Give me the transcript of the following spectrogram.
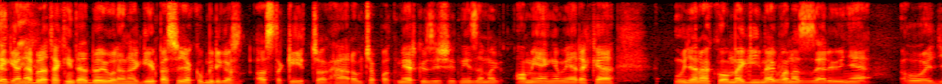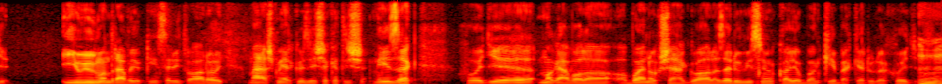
e-. Igen, ebből a tekintetből jó lenne a Game Pass, hogy akkor mindig az, azt a két, csa- három csapat mérkőzését nézem meg, ami engem érdekel. Ugyanakkor meg így megvan az az előnye, hogy így úgymond rá vagyok kényszerítve arra, hogy más mérkőzéseket is nézzek, hogy magával a, a bajnoksággal, az erőviszonyokkal jobban képbe kerülök, hogy Mhm.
